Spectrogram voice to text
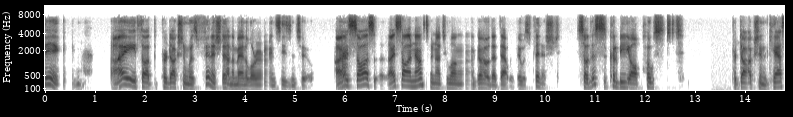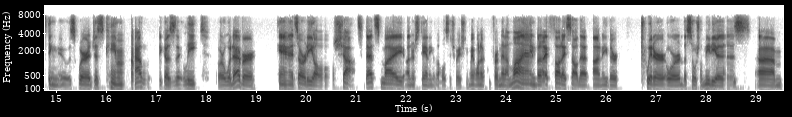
thing. I thought the production was finished on The Mandalorian season two. I saw I saw an announcement not too long ago that that it was finished. So this could be all post production casting news where it just came out because it leaked or whatever and it's already all shot. That's my understanding of the whole situation. You might want to confirm that online, but I thought I saw that on either Twitter or the social medias. Um,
